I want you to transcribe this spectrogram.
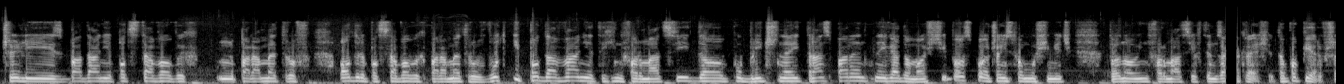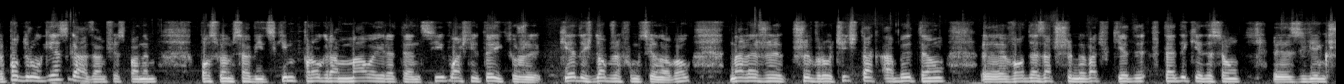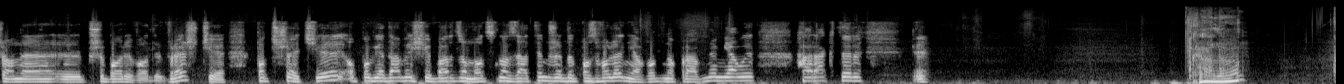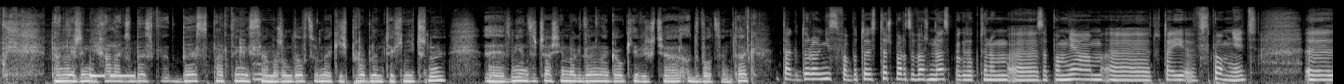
czyli zbadanie podstawowych mm, parametrów Odry, podstawowych parametrów wód i podawanie tych informacji do publicznej, transparentnej wiadomości, bo społeczeństwo musi mieć pełną informację w tym zakresie. To po pierwsze. Po drugie, zgadzam się z panem posłem Sawickim, program małej retencji, właśnie tej, który kiedyś dobrze funkcjonował, należy przywrócić tak, aby tę e, wodę zatrzymywać kiedy, wtedy, kiedy są e, zwiększone przybory wody. Wreszcie, po trzecie, opowiadamy się bardzo mocno za tym, żeby pozwolenia wodnoprawne miały charakter Halo? Jerzy Michalak z bez, bezpartyjnych samorządowców ma jakiś problem techniczny. E, W międzyczasie Magdalena Gałkiewicz chciała adwocem, tak? Tak, do rolnictwa, bo to jest też bardzo ważny aspekt, o którym e, zapomniałam e, tutaj wspomnieć.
